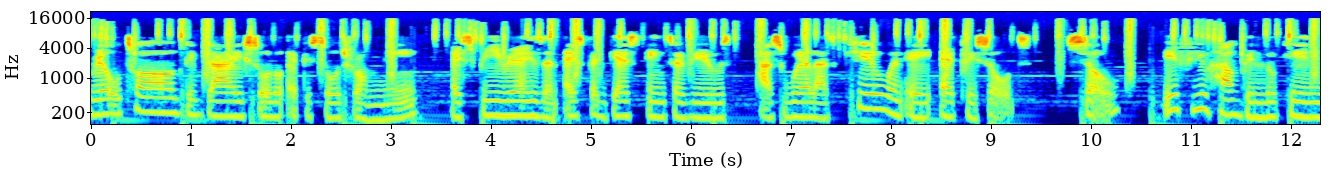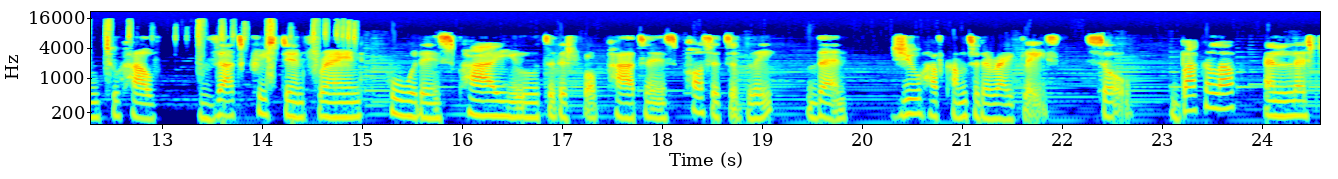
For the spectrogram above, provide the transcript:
real talk, deep dive solo episodes from me, experience and expert guest interviews, as well as Q&A episodes. So, if you have been looking to have that Christian friend who would inspire you to disrupt patterns positively, then you have come to the right place. So, buckle up and let's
